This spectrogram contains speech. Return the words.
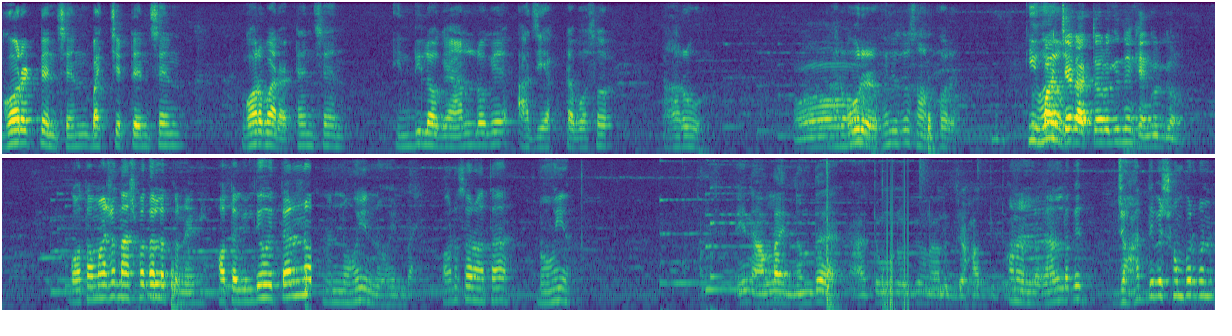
ঘরের টেনশন বাচ্চার টেনশন ঘর ভাড়ার টেনশন হিন্দি লগে আন লগে আজি একটা বছর আর ওর। আর ওর এরকম তো সন করে। কি হয় বাচ্চা ডাক্তার কিন্তু খেঙ্গুর কেন? গত মাসত হাসপাতালত তো নেনি হত বিল দিয়ে হইতার না নহইন নহইন ভাই। খরচর হতা নহইন এই না আল্লাহ ইন্নাম দে আর তো মনে হইল নাহলে জাহাজ দিত অনার লগে আন লগে দিবে সম্পর্ক না।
